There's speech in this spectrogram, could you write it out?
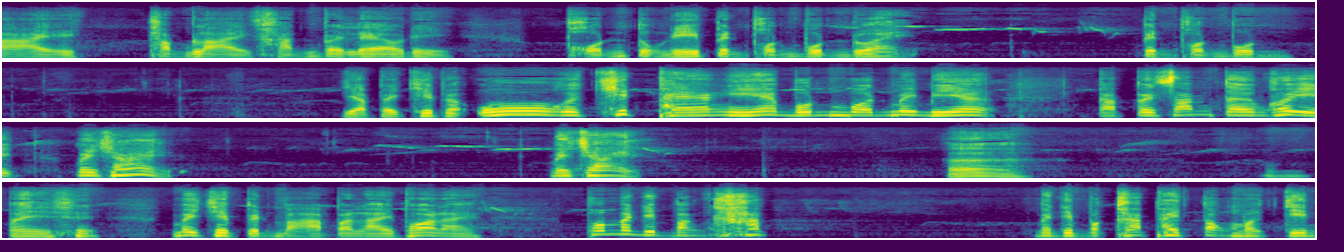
ตายทำลายขันไปแล้วนี่ ผลตรงนี้เป็นผลบุญด้วย เป็นผลบุญ อย่าไปคิดว่า โอ้ก็คิดแพงอย่างเงี้ย บุญบนไม่มีกลับไปซ้ำเติมเขาอีก ไม่ใช่ ไม่ใช่ เออ ไม่ไม่ใช่เป็นบาปอะไร เพราะอะไร เพราะไม่ได้บังคับ ไม่ได้บังคับให้ต้องมากิน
